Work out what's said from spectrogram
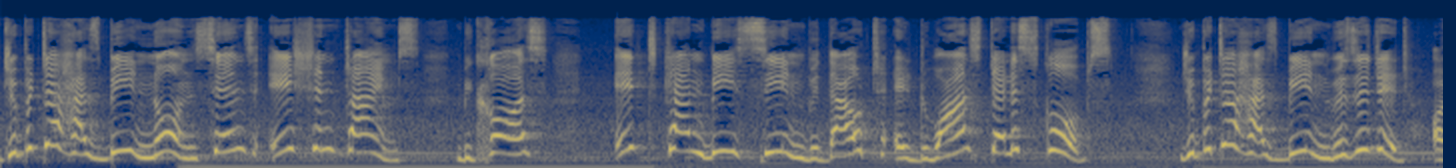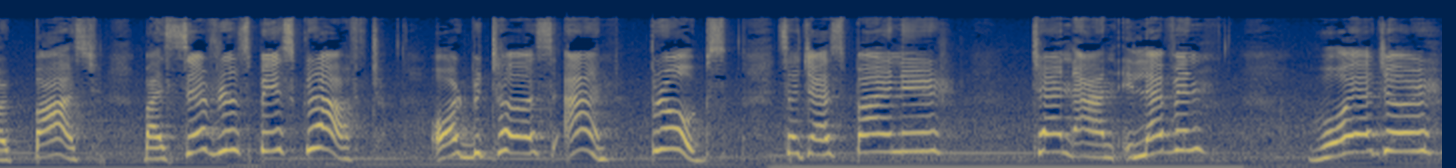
Jupiter has been known since ancient times because it can be seen without advanced telescopes. Jupiter has been visited or passed by several spacecraft, orbiters, and probes such as Pioneer 10 and 11, Voyager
